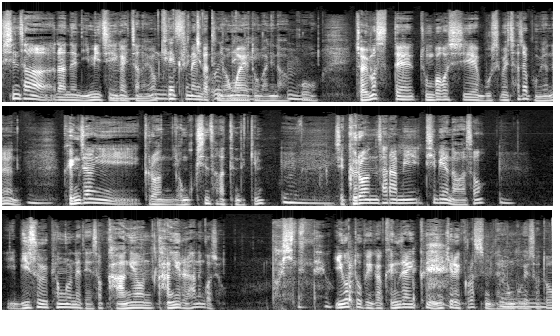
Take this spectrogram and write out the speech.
신사라는 이미지가 음, 있잖아요. 네, 킹스맨 그렇죠. 같은 음, 영화에도 네네. 많이 나왔고 젊었을 때 존 버거 씨의 모습을 찾아보면은 음. 굉장히 그런 영국 신사 같은 느낌? 음. 이제 그런 사람이 TV에 나와서 음. 이 미술 평론에 대해서 강연 강의를 하는 거죠. 멋있는데요. 이것도 그러니까 굉장히 큰 인기를 끌었습니다. 음. 영국에서도.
